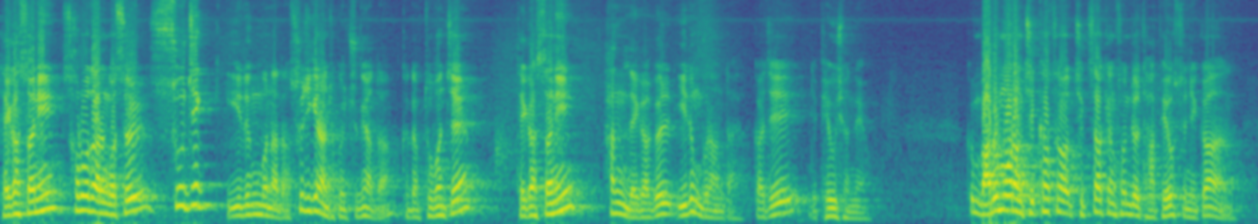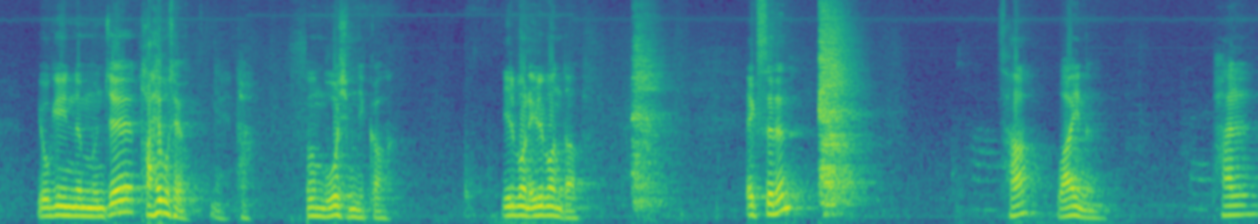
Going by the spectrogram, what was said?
대각선이 서로 다른 것을 수직 이등분하다. 수직이라는 조건이 중요하다. 그 다음 두 번째, 대각선이 한 내각을 이등분한다.까지 배우셨네요. 그럼 마르모랑 직사각형, 직사각형 선들 다 배웠으니까 여기 있는 문제 다 해보세요. 네, 다. 답은 무엇입니까? 1번, 1번 답. x는 4, y는 8.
